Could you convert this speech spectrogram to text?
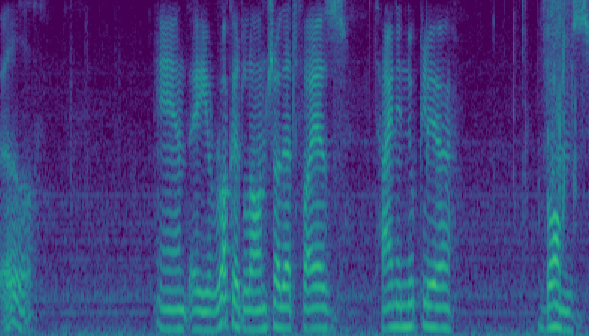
Ugh, and a rocket launcher that fires tiny nuclear bombs.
